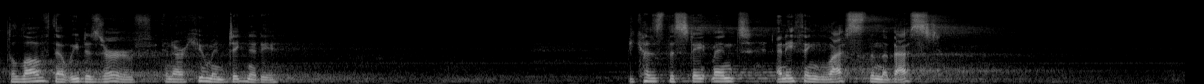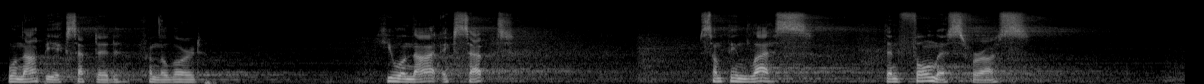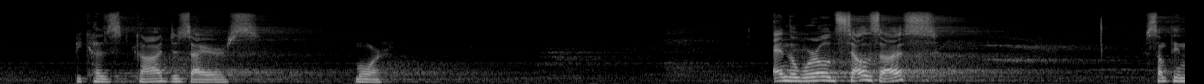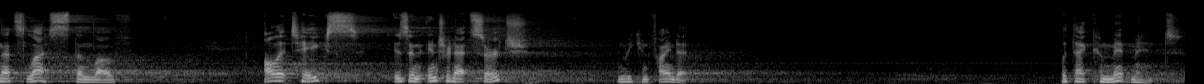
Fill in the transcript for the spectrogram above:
the love that we deserve in our human dignity. Because the statement, anything less than the best, will not be accepted from the Lord. He will not accept something less than fullness for us because God desires more. And the world sells us something that's less than love. All it takes is an internet search, and we can find it. But that commitment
